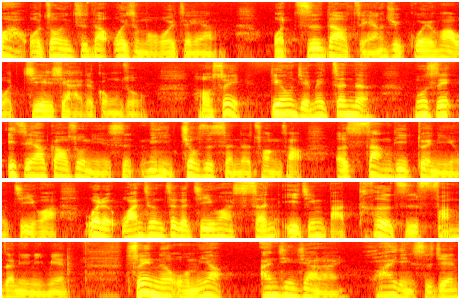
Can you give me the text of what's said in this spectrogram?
哇，我终于知道为什么我会这样，我知道怎样去规划我接下来的工作。”好，所以弟兄姐妹，真的，牧师一直要告诉你的是，你就是神的创造，而上帝对你有计划。为了完成这个计划，神已经把特质放在你里面。所以呢，我们要安静下来。花一点时间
